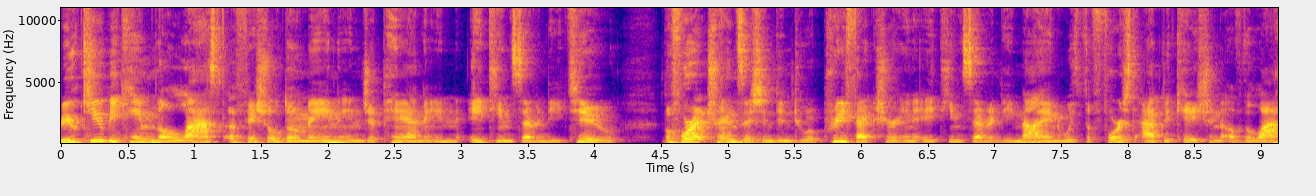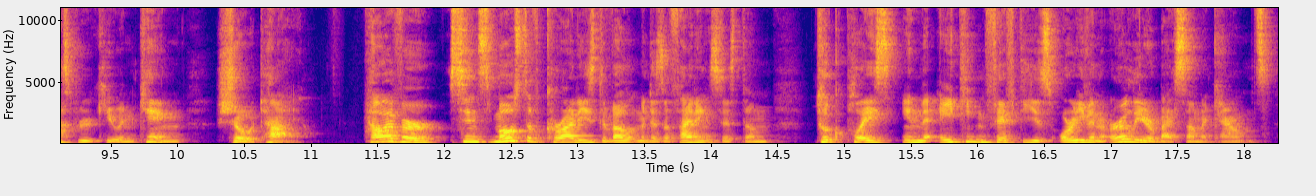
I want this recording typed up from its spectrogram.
Ryukyu became the last official domain in Japan in 1872, before it transitioned into a prefecture in 1879 with the forced abdication of the last Ryukyuan king, Shotai. However, since most of karate's development as a fighting system took place in the 1850s or even earlier by some accounts,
